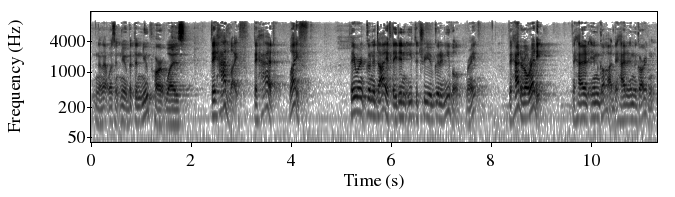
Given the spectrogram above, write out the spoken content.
Now, that wasn't new, but the new part was they had life. They had life. They weren't going to die if they didn't eat the tree of good and evil, right? They had it already. They had it in God, they had it in the garden.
